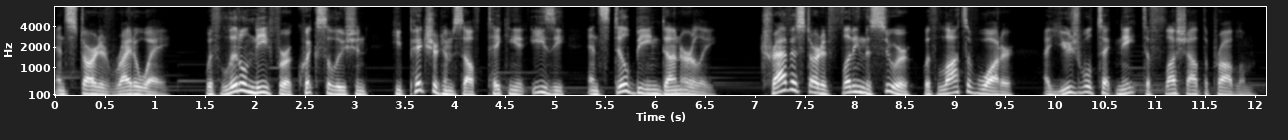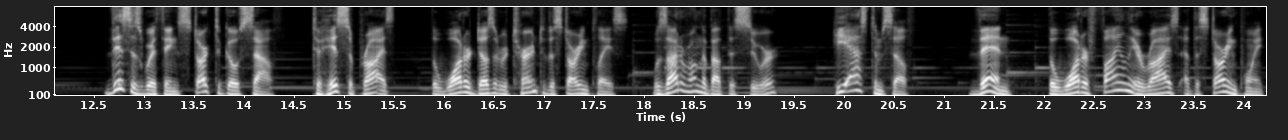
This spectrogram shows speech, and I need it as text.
and started right away. With little need for a quick solution, he pictured himself taking it easy and still being done early. Travis started flooding the sewer with lots of water, a usual technique to flush out the problem. This is where things start to go south. To his surprise, the water doesn't return to the starting place. Was I wrong about this sewer? He asked himself. Then, the water finally arrives at the starting point,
